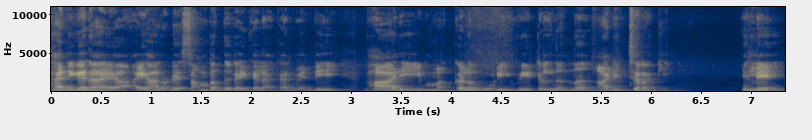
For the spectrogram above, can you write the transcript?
ധനികനായ അയാളുടെ സമ്പത്ത് കൈക്കലാക്കാൻ വേണ്ടി ഭാര്യയും മക്കളും കൂടി വീട്ടിൽ നിന്ന് അടിച്ചിറക്കി. ഇല്ലേ?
